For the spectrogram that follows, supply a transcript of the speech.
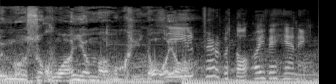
Oj, må så kvar jag mamma kvinna. Silver och då, oj, vad henne.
